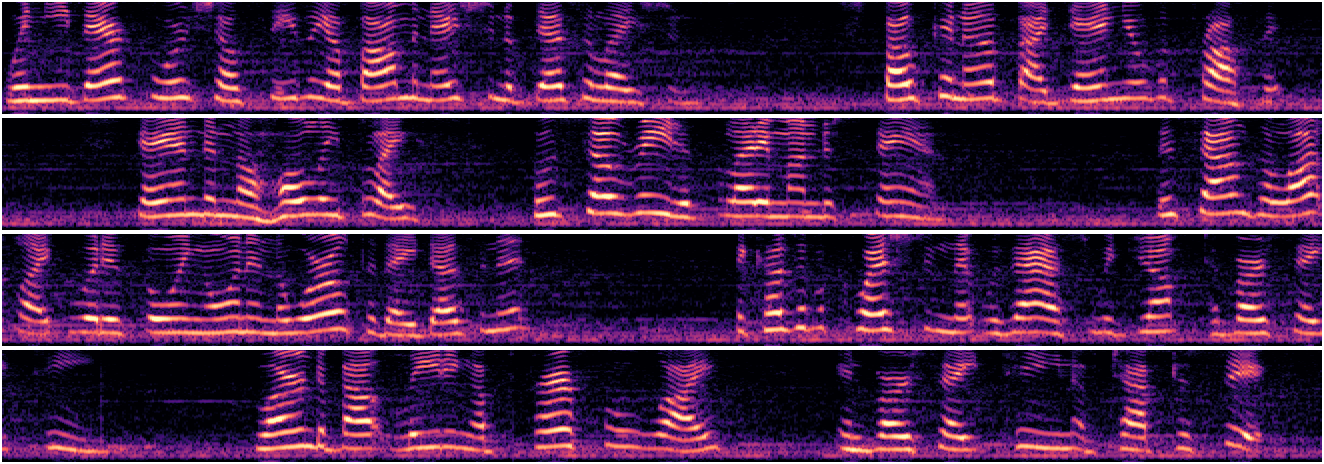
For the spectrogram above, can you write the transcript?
When ye therefore shall see the abomination of desolation, spoken of by Daniel the prophet, stand in the holy place. Whoso readeth, let him understand. This sounds a lot like what is going on in the world today, doesn't it? Because of a question that was asked, we jump to verse 18. learned about leading a prayerful life in verse 18 of chapter 6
